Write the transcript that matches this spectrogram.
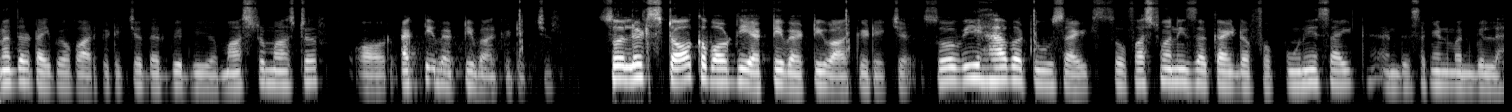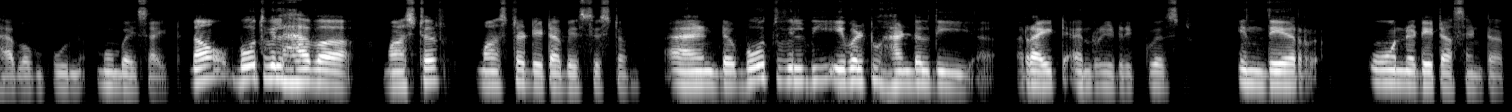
another type of architecture that will be a master master or active active architecture so let's talk about the active-active architecture. So we have a two sites. So first one is a kind of a Pune site and the second one will have a Pune, Mumbai site. Now both will have a master master database system and both will be able to handle the uh, write and read request in their own data center.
